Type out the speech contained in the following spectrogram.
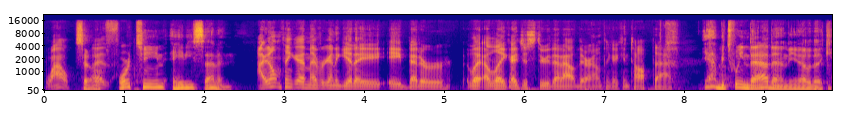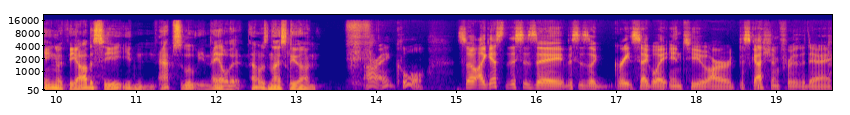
Wow. So That- 1487. I don't think I'm ever gonna get a a better like, like I just threw that out there. I don't think I can top that. Yeah, between that and you know the King with the Odyssey, you absolutely nailed it. That was nicely done. All right, cool. So I guess this is a this is a great segue into our discussion for the day,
